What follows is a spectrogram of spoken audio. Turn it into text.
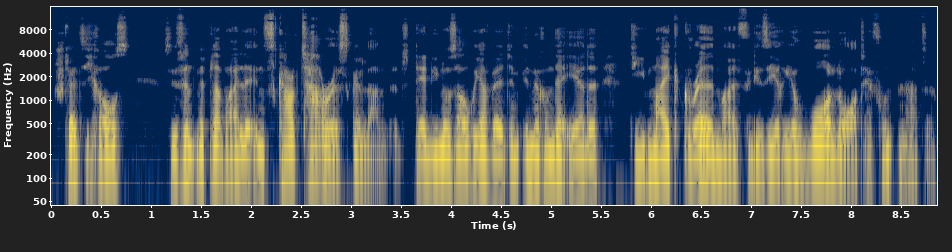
Stellt sich raus, sie sind mittlerweile in Skartaris gelandet, der Dinosaurierwelt im Inneren der Erde, die Mike Grell mal für die Serie Warlord erfunden hatte.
